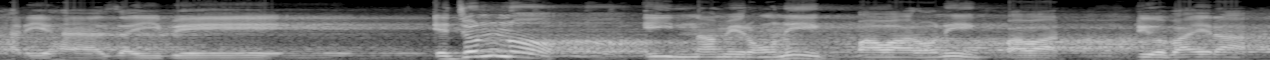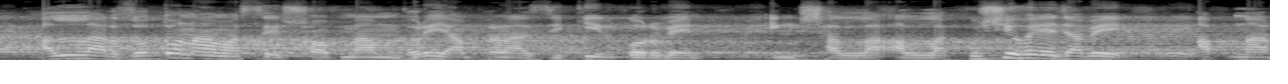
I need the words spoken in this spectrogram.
ভারী হয়ে যাইবে। এজন্য এই নামের অনেক পাওয়ার অনেক পাওয়ার। প্রিয় ভাইরা, আল্লাহর যত নাম আছে, সব নাম ধরেই আপনারা জিকির করবেন। ইনশাল্লাহ আল্লাহ খুশি হয়ে যাবে। আপনার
